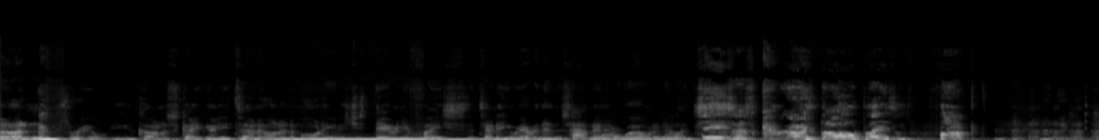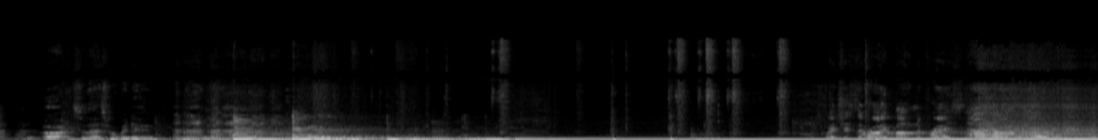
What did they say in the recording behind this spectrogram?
a newsreel you can't escape. You know, you turn it on in the morning and it's just there in your face. They're telling you everything that's happening in the world, and you're like, Jesus Christ, the whole place is fucked. All right, so that's what we're doing. Which is the right button to press?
